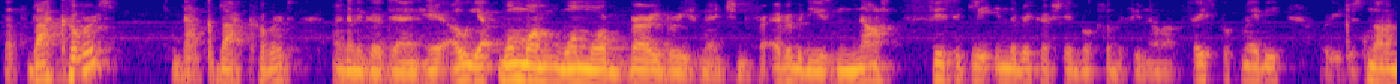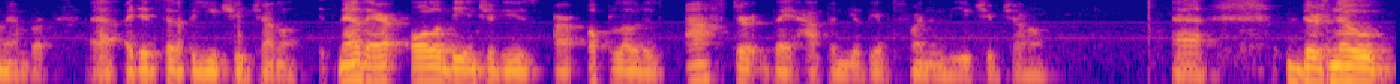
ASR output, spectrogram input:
That's that covered. That's that covered. I'm going to go down here. Oh yeah, one more, one more very brief mention for everybody who's not physically in the Rick O'Shea Book Club. If you're not on Facebook, maybe, or you're just not a member, uh, I did set up a YouTube channel. It's now there. All of the interviews are uploaded after they happen. You'll be able to find them in the YouTube channel. Uh, there's no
